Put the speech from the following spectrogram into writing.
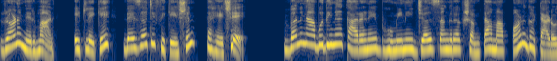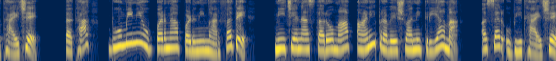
રણ નિર્માણ એટલે કે ડેઝર્ટિફિકેશન કહે છે. વન નાબૂદીના કારણે ભૂમિની જલસંગ્રહ ક્ષમતામાં પણ ઘટાડો થાય છે, તથા ભૂમિની ઉપરના પડની મારફતે નીચેના સ્તરોમાં પાણી પ્રવેશવાની ક્રિયામાં અસર ઊભી થાય છે.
